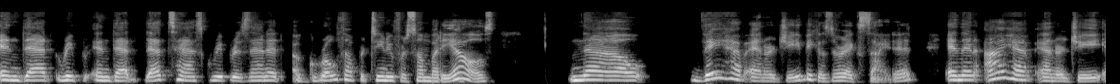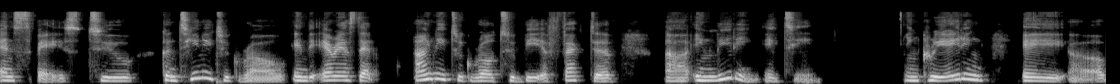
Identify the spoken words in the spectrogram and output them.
And that rep- and that that task represented a growth opportunity for somebody else. Now they have energy because they're excited, and then I have energy and space to continue to grow in the areas that I need to grow to be effective uh, in leading a team in creating a uh,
